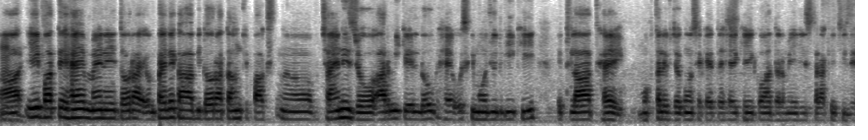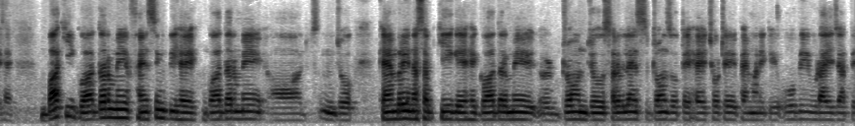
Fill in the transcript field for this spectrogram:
ये बातें हैं, मैंने दोहरा, पहले कहा, अभी दोहराता हूँ कि पाकिस्तान चाइनीज़ जो आर्मी के लोग हैं, उसकी मौजूदगी की इतलात है। मुख्तलिफ़ जगहों से कहते हैं कि ग्वादर में इस तरह की चीज़ें हैं। बाकी ग्वादर में फेंसिंग भी है। ग्वादर में जो कैमरे नस्ब किए गए हैं, ग्वादर में ड्रोन, जो सर्विलेंस ड्रोन होते हैं, छोटे पैमाने के, वो भी उड़ाए जाते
